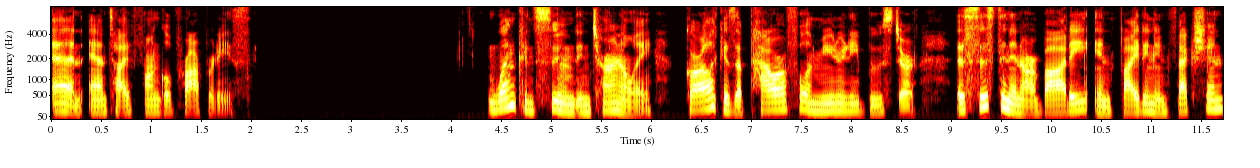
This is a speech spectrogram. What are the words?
and antifungal properties. When consumed internally, Garlic is a powerful immunity booster, assisting in our body in fighting infection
